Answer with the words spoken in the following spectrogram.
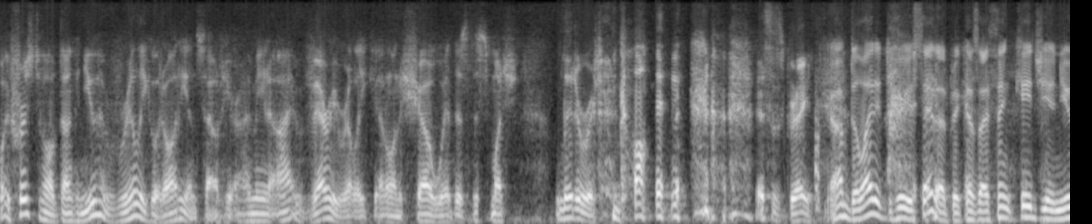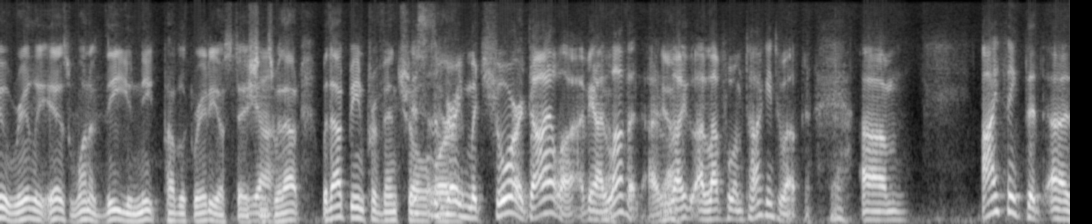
Boy, first of all, Duncan, you have really good audience out here. I mean, I very rarely get on a show where there's this much literate call this is great. I'm delighted to hear you say that because I think KGNU really is one of the unique public radio stations yeah. without without being provincial. This is or, a very mature dialogue. I mean, yeah. I love it. I, yeah. like, I love who I'm talking to out there. Um, I think that uh,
